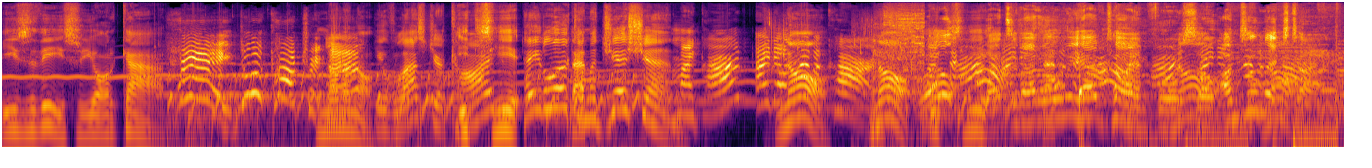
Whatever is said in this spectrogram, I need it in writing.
Is this your card? Hey, do a card trick No, no, no. You've lost your card? It's here. Hey, look, That- a magician. My card? I don't No, have a card. no. Well, that's about all we have time for, No. so until next time.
